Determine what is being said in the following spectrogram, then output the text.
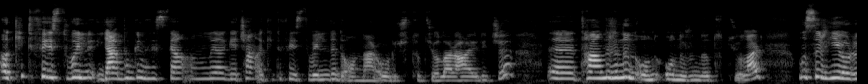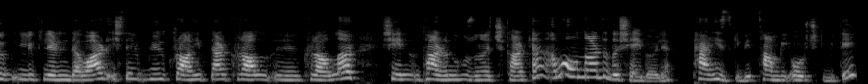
Akit Festivali yani bugün Hristiyanlığa geçen Akit Festivali'nde de onlar oruç tutuyorlar ayrıca. Ee, Tanrı'nın on, onurunda tutuyorlar. Mısır hierogliflerinde var. İşte büyük rahipler, kral e, krallar şeyin Tanrı'nın huzuruna çıkarken ama onlarda da şey böyle perhiz gibi tam bir oruç gibi değil.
